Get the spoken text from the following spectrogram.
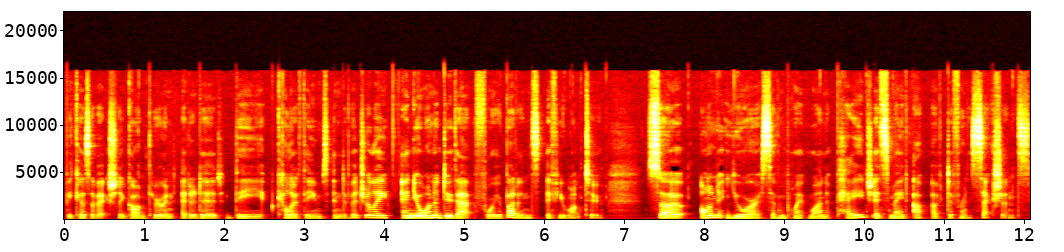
because I've actually gone through and edited the color themes individually. And you'll want to do that for your buttons if you want to. So on your 7.1 page, it's made up of different sections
